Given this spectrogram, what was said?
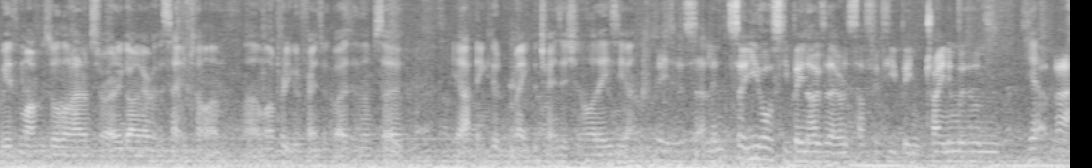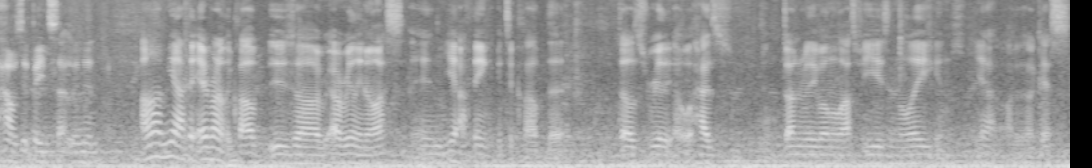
with Michael Zullo and Adam Sarota going over at the same time, um, I'm pretty good friends with both of them. So yeah, I think it would make the transition a lot easier. Settle in. So you've obviously been over there and stuff. Have you been training with them? Yeah. Uh, How's it been settling in? Um, yeah, I think everyone at the club is uh, are really nice, and yeah, I think it's a club that does really or has done really well in the last few years in the league, and yeah, I, I guess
